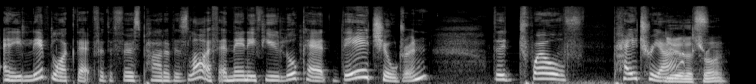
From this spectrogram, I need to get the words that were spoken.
And he lived like that for the first part of his life. And then if you look at their children, the 12 patriarchs, Yeah, that's right.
